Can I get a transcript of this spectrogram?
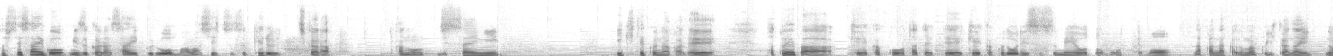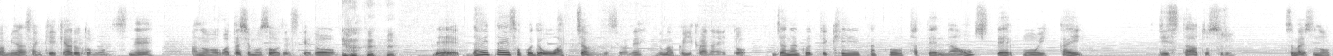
そして最後自らサイクルを回し続ける力。あの実際に生きていく中で例えば計画を立てて計画通り進めようと思ってもなかなかうまくいかないのは皆さん経験あると思うんですね。あの私もそうですけど。で大体そこで終わっちゃうんですよね。うまくいかないと。じゃなくて計画を立て直してもう一回リスタートする。つまりその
